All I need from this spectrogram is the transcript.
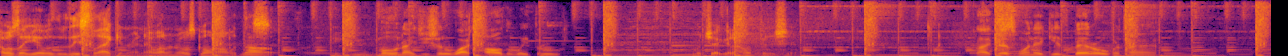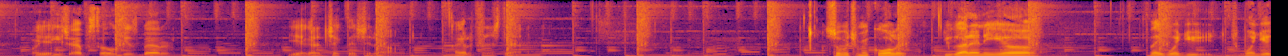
I was like, yeah, well, they slacking right now. I don't know what's going on with No, this. you- Moon Knight, you should have watched all the way through. I'm gonna check it out. I'm gonna finish it. Like that's one that gets better over time. Like Yeah. each episode gets better. Yeah, I gotta check that shit out. I gotta finish that. So what you may call it? You got any uh like when you when your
